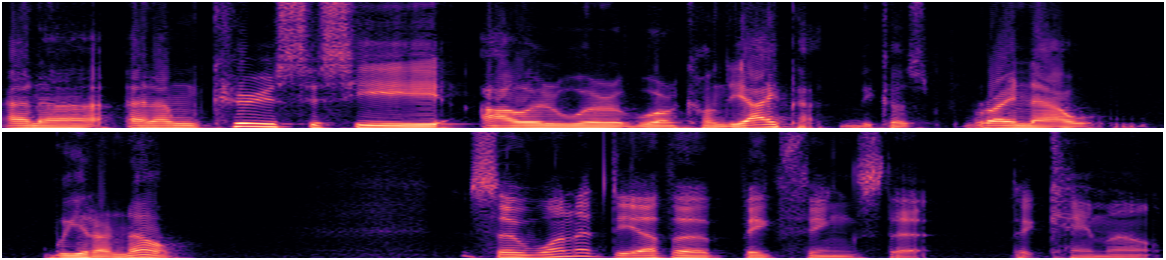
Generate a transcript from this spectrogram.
And uh, and I'm curious to see how it will work on the iPad because right now we don't know. So one of the other big things that that came out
